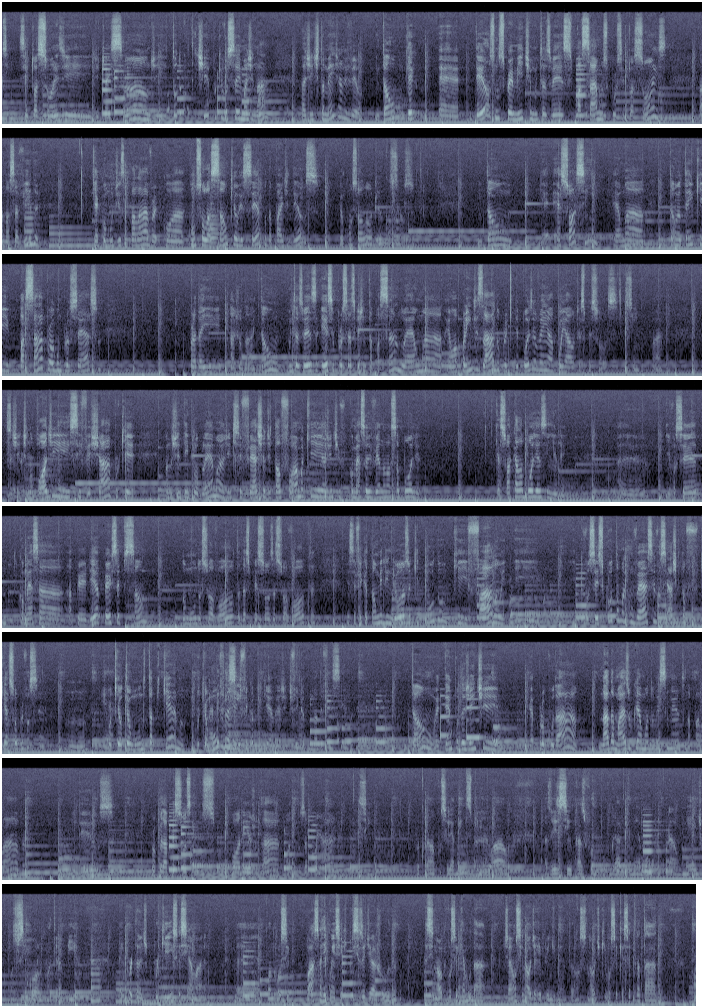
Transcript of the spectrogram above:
Sim. situações de, de traição, de tudo quanto é tipo que você imaginar, a gente também já viveu. Então, o que é, Deus nos permite muitas vezes passarmos por situações na nossa vida que é como diz a palavra, com a consolação que eu recebo da parte de Deus, eu consolo outro, eu consolo outro. Então, é, é só assim, é uma então eu tenho que passar por algum processo para daí ajudar. Então, muitas vezes esse processo que a gente está passando é uma é um aprendizado para que depois eu venha apoiar outras pessoas. Sim. Né? A é gente não verdade. pode se fechar porque quando a gente tem problema a gente se fecha de tal forma que a gente começa a viver na nossa bolha, que é só aquela bolhazinha ali. É, e você começa a, a perder a percepção do mundo à sua volta, das pessoas à sua volta. E você fica tão melindroso que tudo que falam e, e- e você escuta uma conversa e você acha que, tão- que é sobre você. É. Porque o teu mundo está pequeno. Porque o mundo da gente defensiva. fica pequeno e a gente fica na defensiva. Então, é tempo da gente é, procurar nada mais do que amadurecimento na palavra, em Deus. Procurar pessoas que nos podem ajudar, podem nos apoiar, né? Sim. Procurar um aconselhamento espiritual. Às vezes, se o caso for um pouco grave, também é bom procurar um médico, uma psicóloga, uma terapia. É importante, porque isso é se amar, né? Quando você passa a reconhecer que precisa de ajuda, é sinal que você quer mudar. Já é um sinal de arrependimento, é um sinal de que você quer ser tratado.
